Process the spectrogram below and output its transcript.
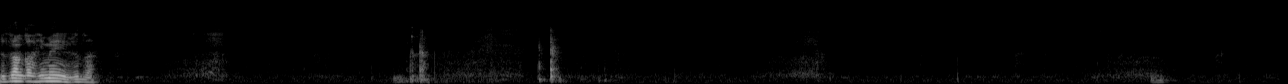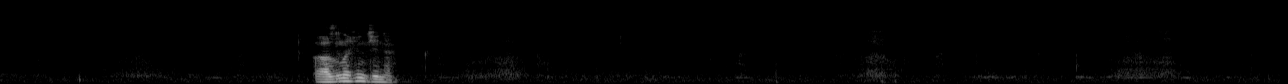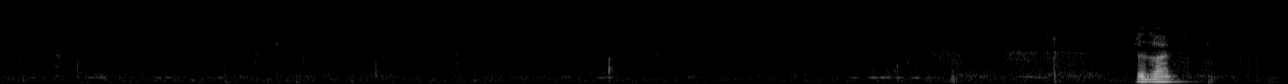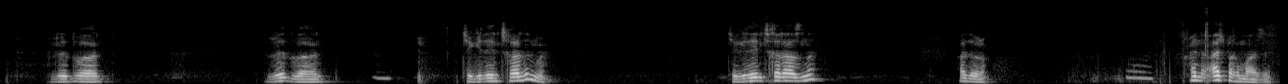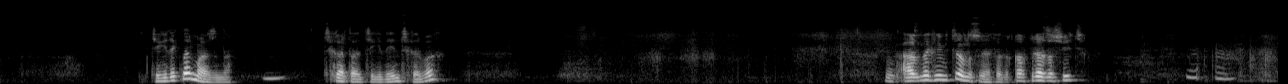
Rıdvan kalk yemeğini ye Rıdvan. Ağzındakini çiğne. Rıdvan. Rıdvan. Rıdvan. Çekirdeğini çıkardın mı? Çekirdeğini çıkar ağzından. Hadi oğlum. Hadi aç bakayım ağzını. Çekirdek var mı ağzında? Çıkart hadi çekirdeğini çıkar bak. Ağzındakini bitir ondan sonra tabii. Kalk biraz da su iç.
